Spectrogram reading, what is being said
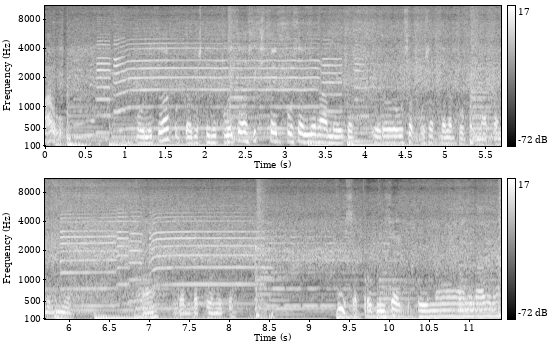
Wow. Po nito pagka gusto niyo po ito, 6.5 po sa liyan namin ito. Pero usap-usap na lang po pag napanood niyo. Ha, ganda po nito. Uy, sa probinsya, ito po yung mga ano namin ha.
